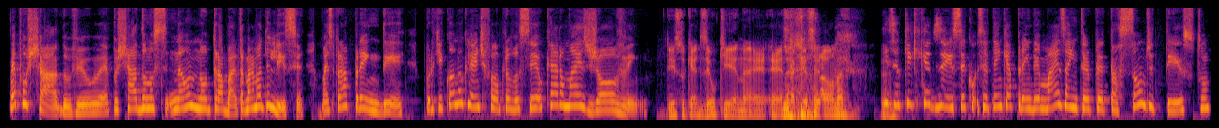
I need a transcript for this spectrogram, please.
é, puxado, viu? É puxado no, não no trabalho. O trabalho é uma delícia, mas para aprender. Porque quando o cliente fala para você, eu quero mais jovem. Isso quer dizer o quê, né? É, é essa a questão, né? Isso, o que, que, quer dizer isso? Você, você, tem que aprender mais a interpretação de texto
